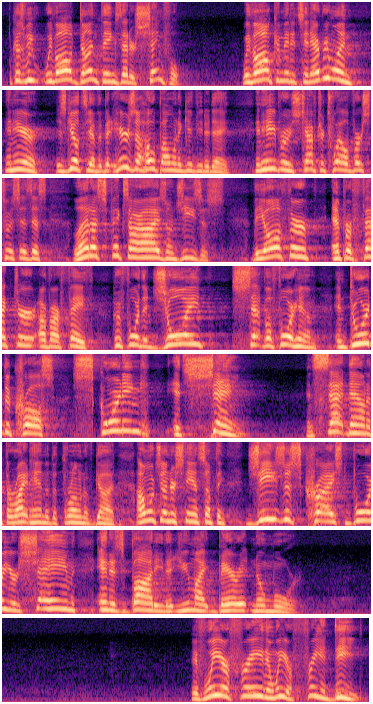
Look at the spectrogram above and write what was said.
Because we, we've all done things that are shameful. We've all committed sin. Everyone in here is guilty of it. But here's a hope I want to give you today. In Hebrews chapter 12, verse 2, it says this Let us fix our eyes on Jesus, the author and perfecter of our faith, who for the joy set before him endured the cross, scorning its shame and sat down at the right hand of the throne of God. I want you to understand something. Jesus Christ bore your shame in his body that you might bear it no more. If we are free, then we are free indeed.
